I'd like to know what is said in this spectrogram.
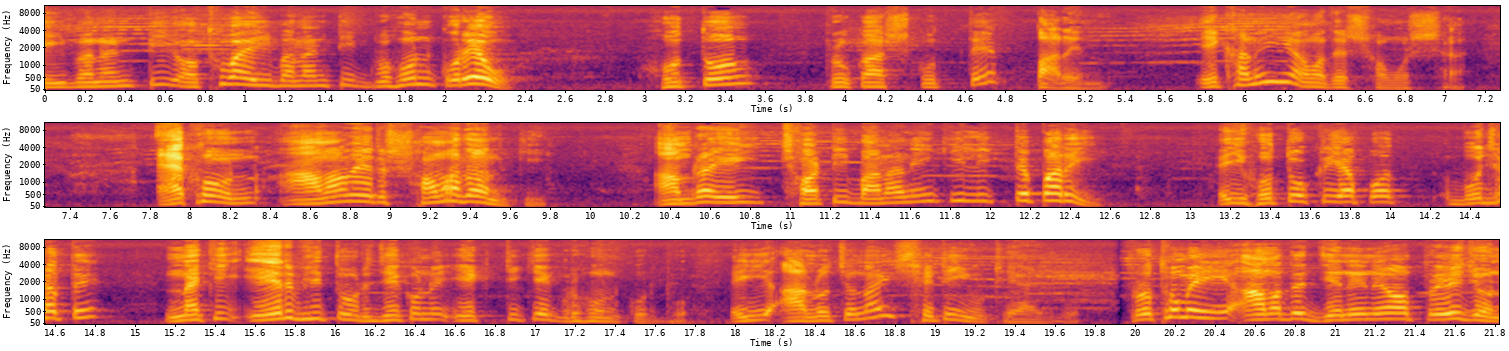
এই বানানটি অথবা এই বানানটি গ্রহণ করেও হতো প্রকাশ করতে পারেন। এখানেই আমাদের সমস্যা। এখন আমাদের সমাধান কি? আমরা এই ছটি বানানেই কি লিখতে পারি? এই হতো ক্রিয়াপদ বোঝাতে নাকি এর ভিতর যে কোনো একটিকে গ্রহণ করব। এই আলোচনায় সেটাই উঠে আসবে। প্রথমেই আমাদের জেনে নেওয়া প্রয়োজন,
